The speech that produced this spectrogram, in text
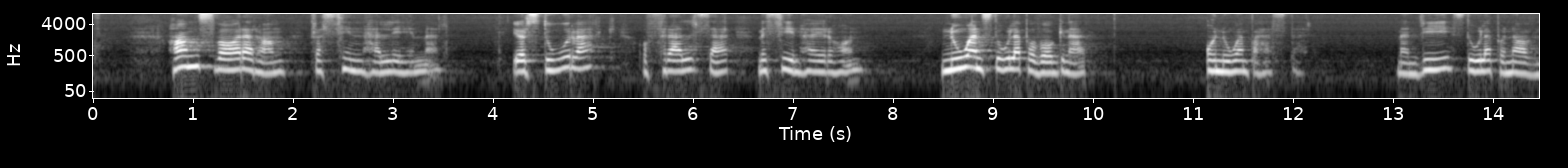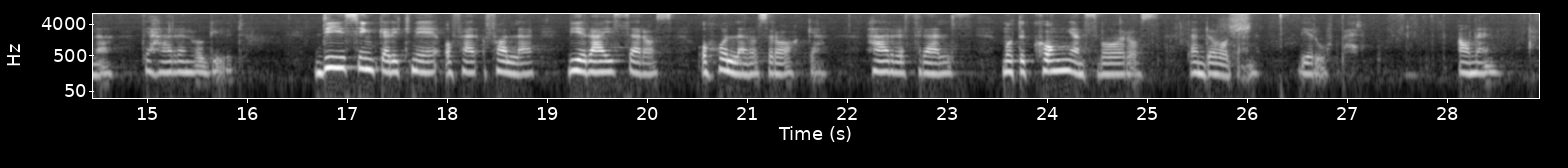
Han svarer ham fra sin hellige himmel, gjør storverk og frelser med sin høyre hånd. Noen stoler på vogner, og noen på hester. Men vi stoler på navnet til Herren vår Gud. De synker i kne og faller, vi reiser oss og holder oss rake. Herre, frels, måtte Kongen svare oss den dagen vi roper. Amen.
